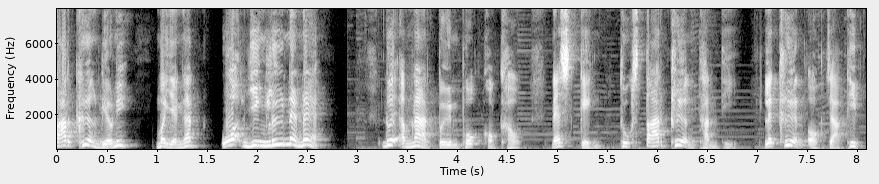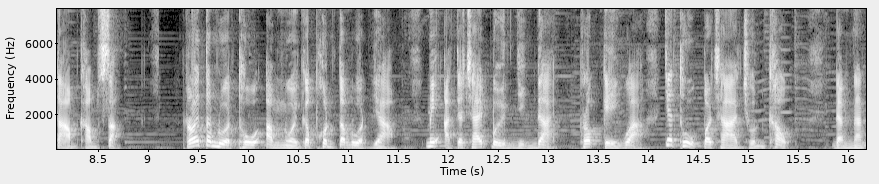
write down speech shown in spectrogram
ตาร์ทเครื่องเดียวนี้ไม่อย่างนั้นอ้วยิงลื้อแน่ๆด้วยอำนาจปืนพกของเขาเนสเก๋งถูกสตาร์ทเครื่องทันที และเคลื่อนออกจากที่ตามคำสั่ง ร้อยตำรวจโทอำนวยกับพลตำรวจยาม ไม่อาจจะใช้ปืนยิงได้ เพราะเกรงว่าจะถูกประชาชนเข้า ดังนั้น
